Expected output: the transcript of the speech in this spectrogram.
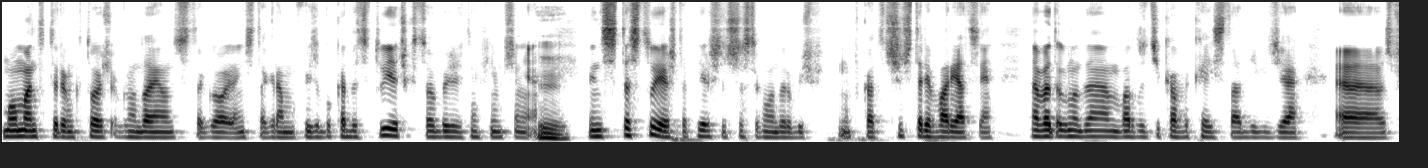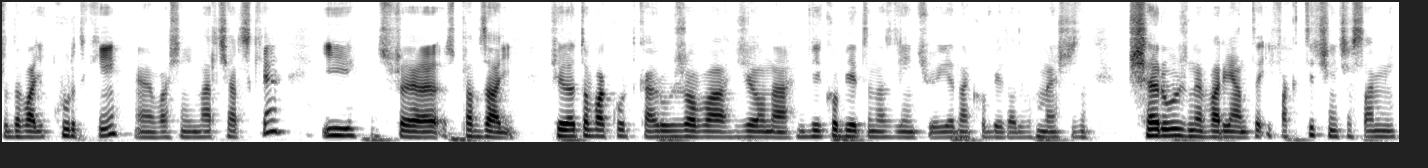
moment, w którym ktoś oglądając tego Instagrama, Facebooka decyduje, czy chce obejrzeć ten film, czy nie. Mm. Więc testujesz te pierwsze 3 sekundy, robisz na przykład 3-4 wariacje. Nawet oglądałem bardzo ciekawy case study, gdzie e, sprzedawali kurtki e, właśnie narciarskie i sprawdzali, fioletowa kurtka, różowa, zielona, dwie kobiety na zdjęciu, jedna kobieta, dwóch mężczyzn, przeróżne warianty i faktycznie czasami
